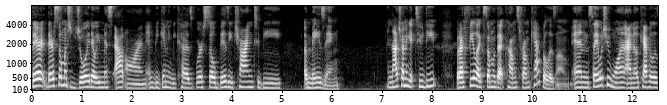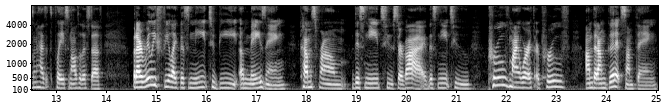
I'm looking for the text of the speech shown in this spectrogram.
There there's so much joy that we miss out on in beginning because we're so busy trying to be amazing. And not trying to get too deep, but I feel like some of that comes from capitalism. And say what you want, I know capitalism has its place and all this other stuff, but I really feel like this need to be amazing comes from this need to survive, this need to prove my worth or prove um, that I'm good at something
